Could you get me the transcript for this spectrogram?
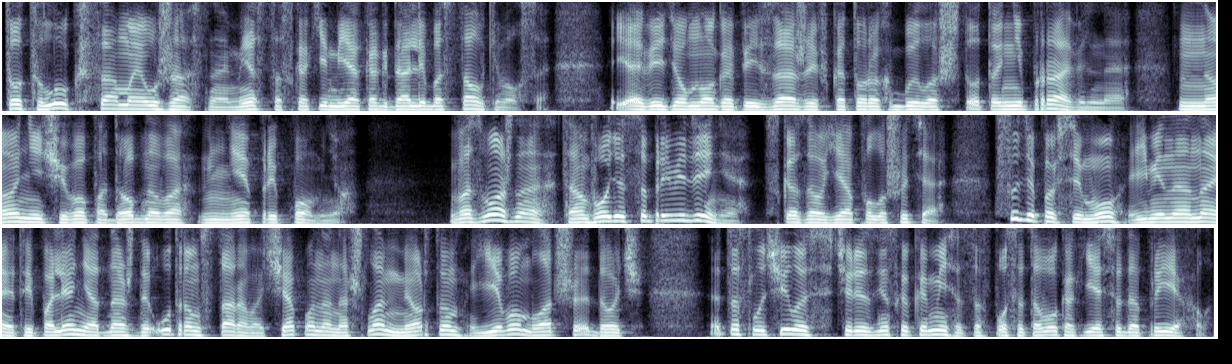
тот луг – самое ужасное место, с каким я когда-либо сталкивался. Я видел много пейзажей, в которых было что-то неправильное, но ничего подобного не припомню. «Возможно, там водится привидение», — сказал я полушутя. Судя по всему, именно на этой поляне однажды утром старого Чапмана нашла мертвым его младшая дочь. Это случилось через несколько месяцев после того, как я сюда приехал.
